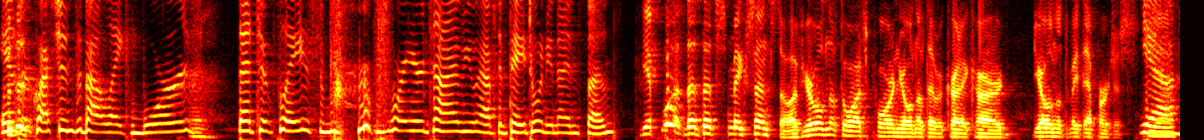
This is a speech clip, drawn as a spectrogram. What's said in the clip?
answer the- questions about like wars that took place before your time, you have to pay 29 cents. Yep. well, that that makes sense though. If you're old enough to watch porn, you're old enough to have a credit card. You're old enough to make that purchase. Yeah.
